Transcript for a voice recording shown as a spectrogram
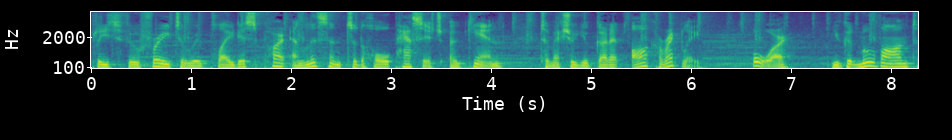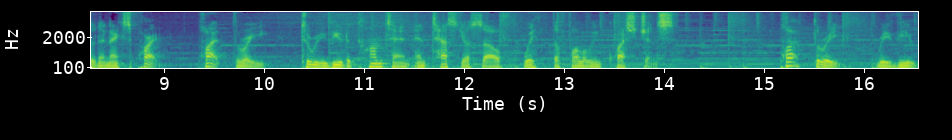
please feel free to replay this part and listen to the whole passage again to make sure you got it all correctly. Or you could move on to the next part, part 3 to review the content and test yourself with the following questions. Part 3 Review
